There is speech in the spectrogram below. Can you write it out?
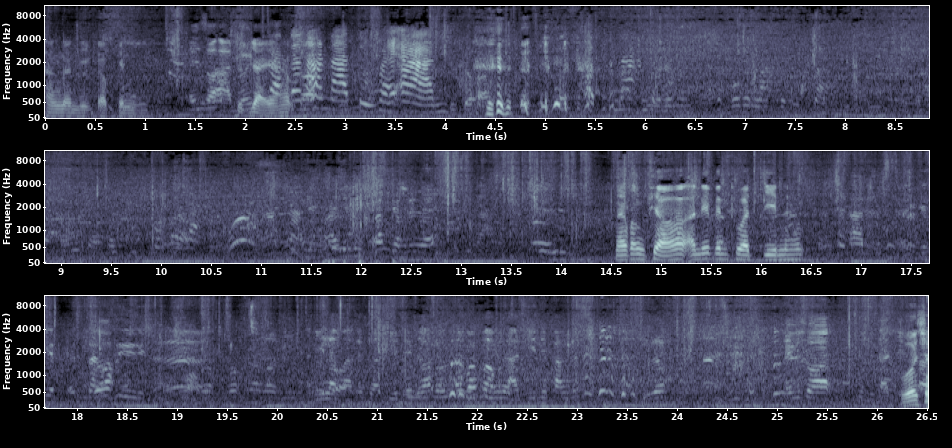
ทางด้านนี้ก็เป็นชุดใหญ่นะครับแต่หน้านาตู่ไฟอ่านนั กท่องเที่ยวครับอันนี้เป็นทัวร์จีนนะครับ อันนี้เราอ่านภาษาจีนให้ครับเราฟังภาษาจีนให้ฟังนะไอ้วิศวะ 我笑，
